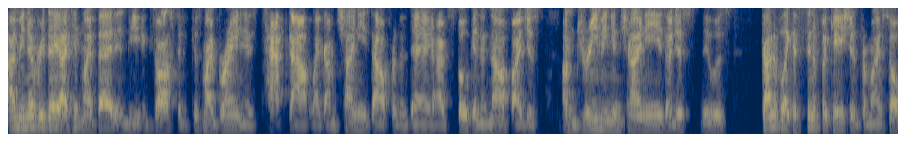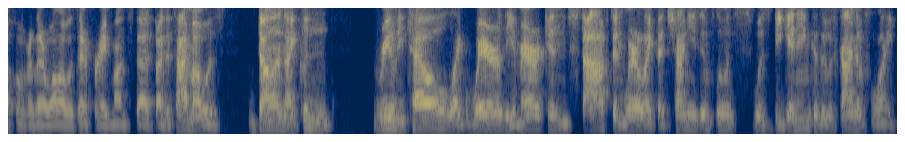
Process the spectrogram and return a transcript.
I mean, every day I'd hit my bed and be exhausted because my brain is tapped out. Like I'm Chinese out for the day. I've spoken enough. I just, I'm dreaming in Chinese. I just, it was kind of like a sinification for myself over there while I was there for eight months that by the time I was done, I couldn't really tell like where the Americans stopped and where like the Chinese influence was beginning because it was kind of like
